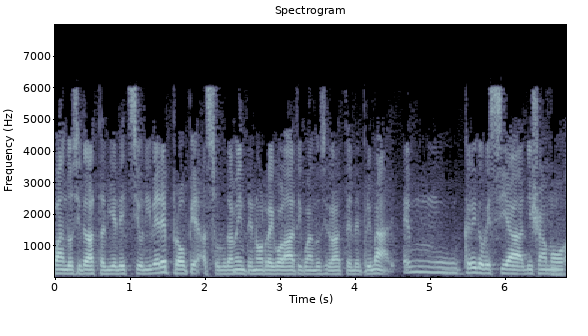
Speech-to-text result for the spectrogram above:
quando si tratta di elezioni vere e proprie, assolutamente non regolati quando si tratta delle primarie. E, mh, credo che sia, diciamo,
